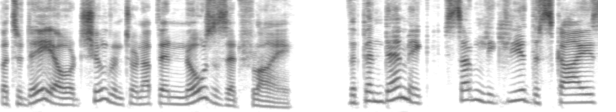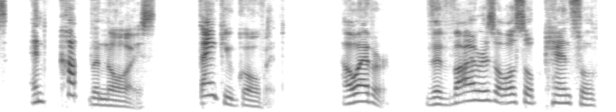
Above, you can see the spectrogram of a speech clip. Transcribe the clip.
But today, our children turn up their noses at flying. The pandemic suddenly cleared the skies and cut the noise. Thank you, COVID. However, the virus also canceled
